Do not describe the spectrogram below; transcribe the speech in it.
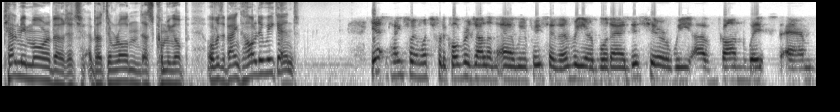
Tell me more about it, about the run that's coming up over the bank holiday weekend. Yeah, thanks very much for the coverage, Alan. Uh, we appreciate it every year, but uh, this year we have gone with. Um,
